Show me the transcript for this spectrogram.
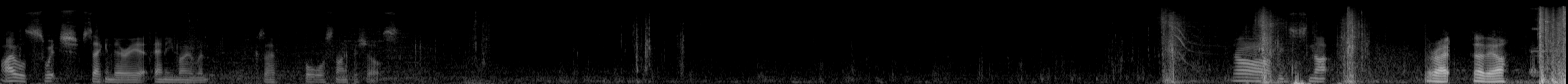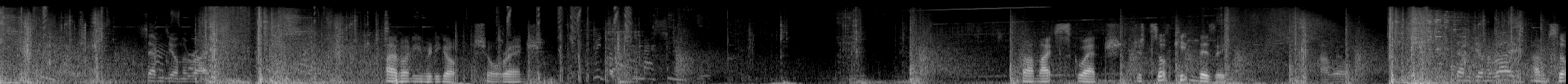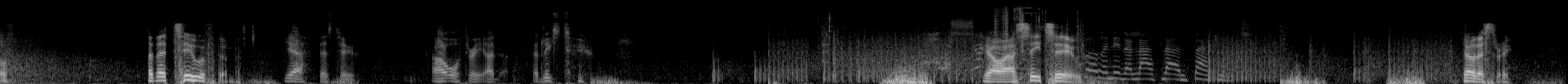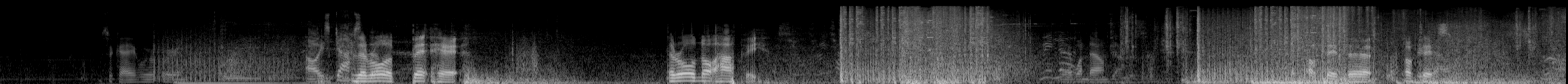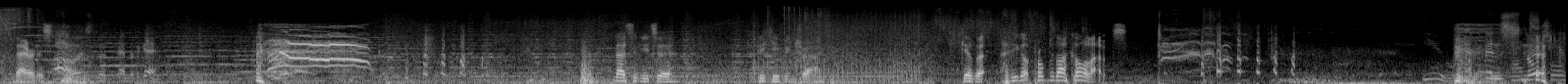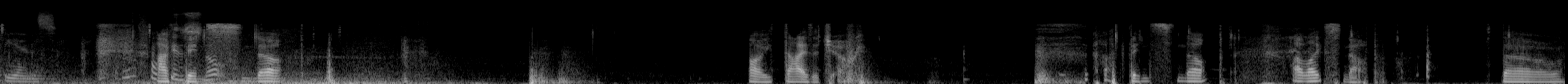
I will switch secondary at any moment because I have four sniper shots. Oh, I've been snapped. Alright, there they are. 70 on the right. I've only really got short range. Recharging my shields. So I might squench. Just sort of keep them busy. I will. 70 on the right. I'm sort of... Are there two of them? Yeah, there's two. Uh, or three. At, at least two. Yeah, I see two. Calling in a lifeline package. No, there's three. It's okay, we're, we're in. Oh, he's gassed. They're them. all a bit hit. They're all not happy. Yeah, one down. Octane's hurt. Octane's... There it is. Oh, it's the end of the game. Nice of you to be keeping track. Gilbert, have you got a problem with our callouts? You been are snubbed. champions. I've been snot. snubbed. Oh, that is a joke. I've been snubbed. I like snub. So,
